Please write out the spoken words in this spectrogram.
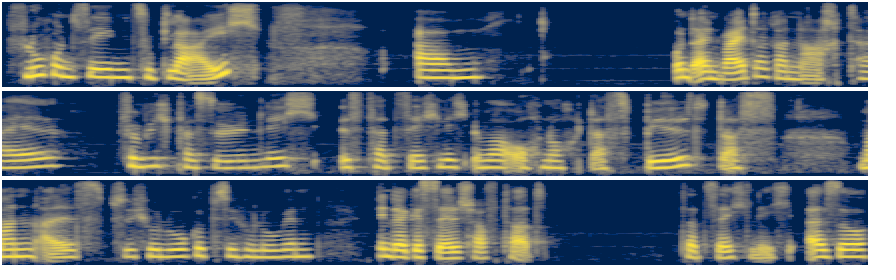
Fluch und Segen zugleich. Ähm, und ein weiterer Nachteil für mich persönlich ist tatsächlich immer auch noch das Bild, das man als Psychologe, Psychologin in der Gesellschaft hat. Tatsächlich. Also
